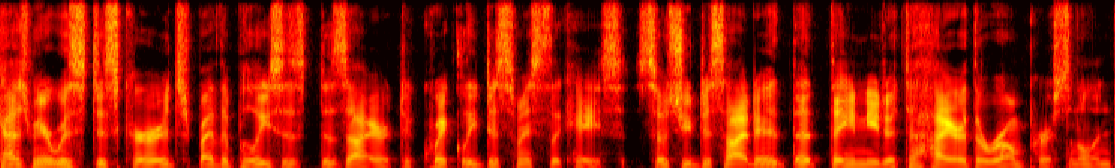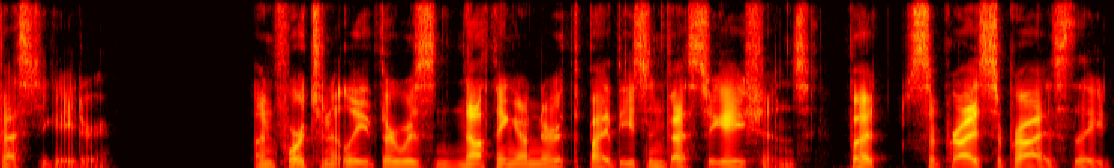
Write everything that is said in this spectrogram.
Kashmir was discouraged by the police's desire to quickly dismiss the case, so she decided that they needed to hire their own personal investigator. Unfortunately, there was nothing unearthed by these investigations, but surprise, surprise, they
